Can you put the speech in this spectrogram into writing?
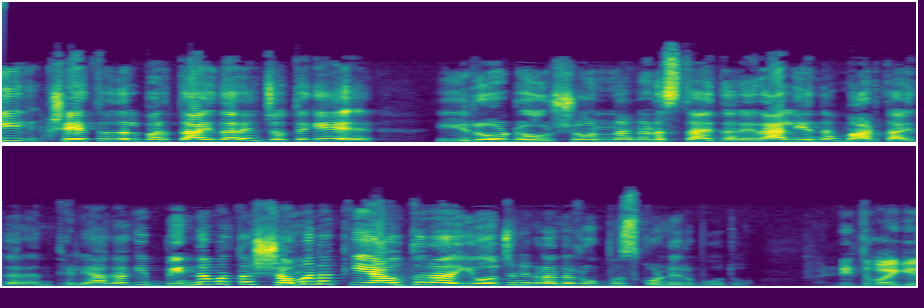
ಈ ಕ್ಷೇತ್ರದಲ್ಲಿ ಬರ್ತಾ ಇದ್ದಾರೆ. ಜೊತೆಗೆ ಈ ರೋಡ್ ಶೋನ್ನ ನಡೆಸ್ತಾ ಇದ್ದಾರೆ ರ್ಯಾಲಿಯನ್ನ ಮಾಡ್ತಾ ಇದ್ದಾರೆ ಅಂತ ಹೇಳಿ. ಹಾಗಾಗಿ ಭಿನ್ನಮತ ಶಮನಕ್ಕೆ ಯಾವ ತರ ಯೋಜನೆಗಳನ್ನು ರೂಪಿಸ್ಕೊಂಡಿರ್ಬೋದು? ಖಂಡಿತವಾಗಿ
